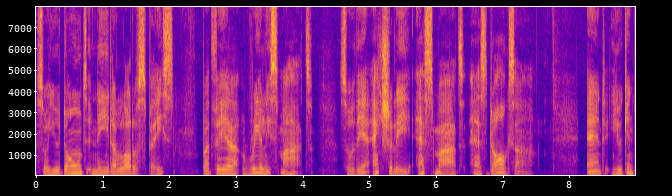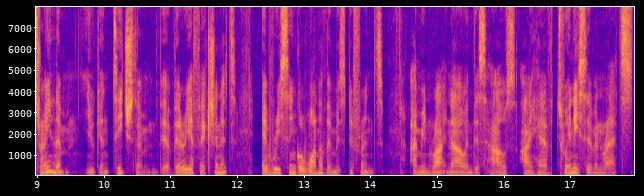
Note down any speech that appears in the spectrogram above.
so you don't need a lot of space, but they are really smart. So they are actually as smart as dogs are. And you can train them, you can teach them. They're very affectionate. Every single one of them is different. I mean, right now in this house, I have 27 rats.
